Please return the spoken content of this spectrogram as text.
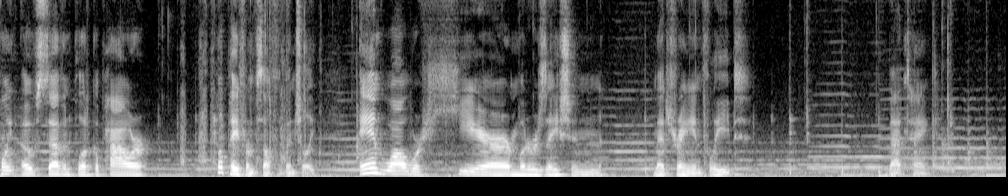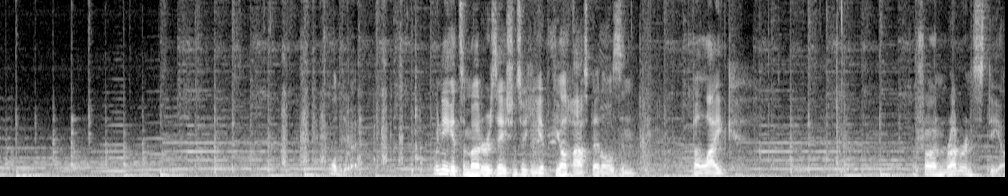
0.07 political power. He'll pay for himself eventually. And while we're here, motorization, Mediterranean fleet, that tank. We'll do it. We need to get some motorization so we can get field hospitals and the like. We're showing rubber and steel.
